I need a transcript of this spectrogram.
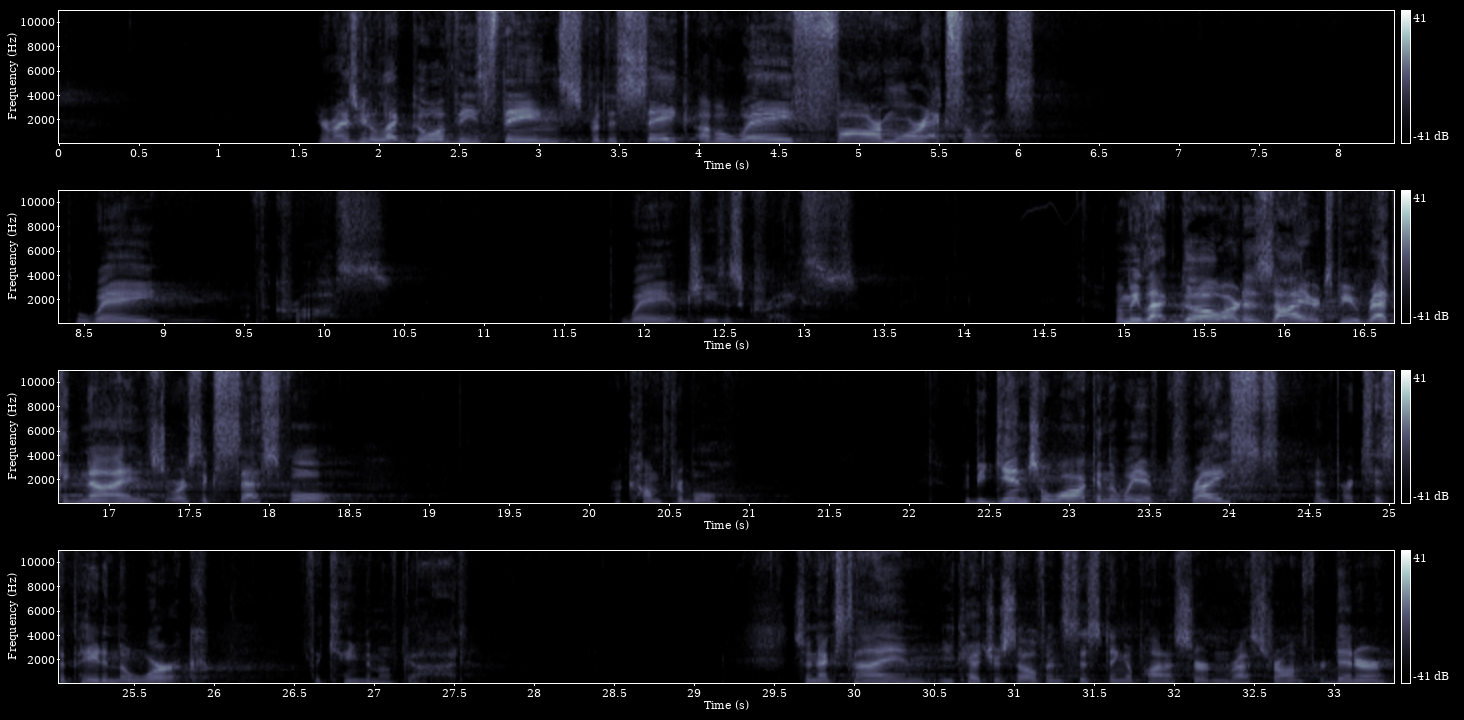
It reminds me to let go of these things for the sake of a way far more excellent the way of the cross, the way of Jesus Christ. When we let go our desire to be recognized or successful or comfortable, we begin to walk in the way of Christ and participate in the work the kingdom of God. So, next time you catch yourself insisting upon a certain restaurant for dinner,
